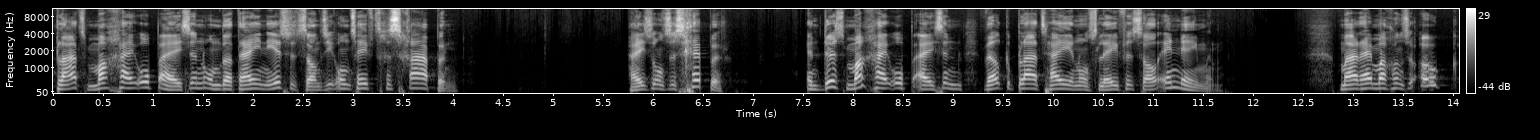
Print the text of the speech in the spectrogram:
plaats mag hij opeisen omdat hij in eerste instantie ons heeft geschapen. Hij is onze schepper. En dus mag hij opeisen welke plaats hij in ons leven zal innemen. Maar hij mag ons ook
